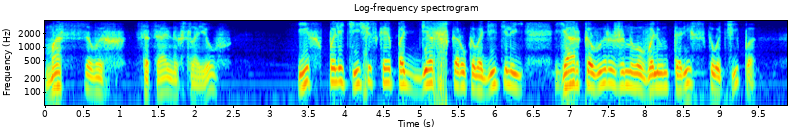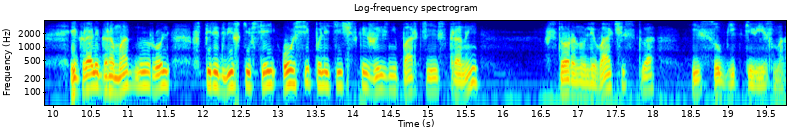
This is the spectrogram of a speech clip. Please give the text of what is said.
массовых социальных слоев, их политическая поддержка руководителей ярко выраженного волюнтаристского типа — играли громадную роль в передвижке всей оси политической жизни партии и страны в сторону левачества и субъективизма.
